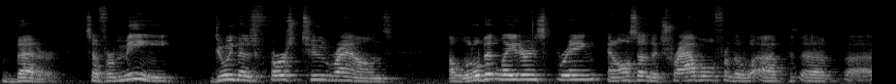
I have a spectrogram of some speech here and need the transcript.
better. So for me, doing those first two rounds a little bit later in spring, and also the travel for the uh, uh, uh,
